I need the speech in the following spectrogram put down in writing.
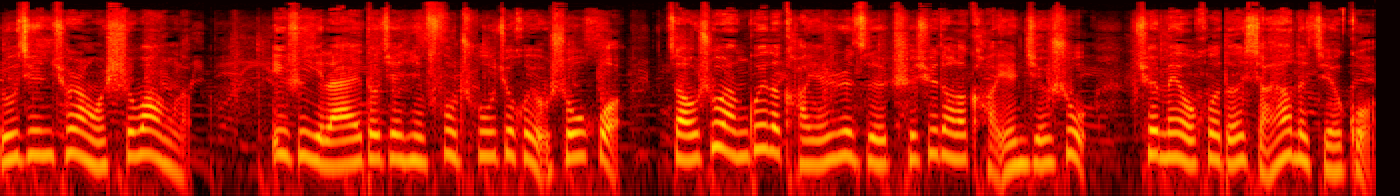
如今却让我失望了。一直以来都坚信付出就会有收获。早出晚归的考研日子持续到了考研结束，却没有获得想要的结果。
